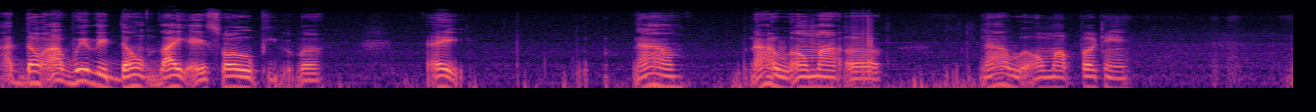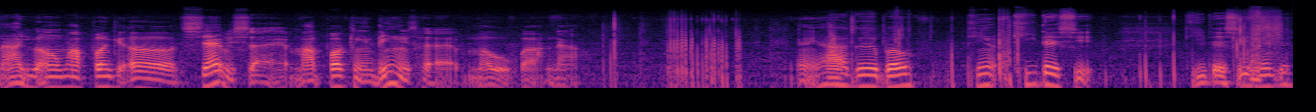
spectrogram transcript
I don't. I really don't like exposed people, bro. Hey, now, now on my uh now on my fucking. Now you on my fucking uh Chevy side, my fucking demons have mode by now. And y'all good, bro. Keep, keep that shit. Keep that shit, nigga.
